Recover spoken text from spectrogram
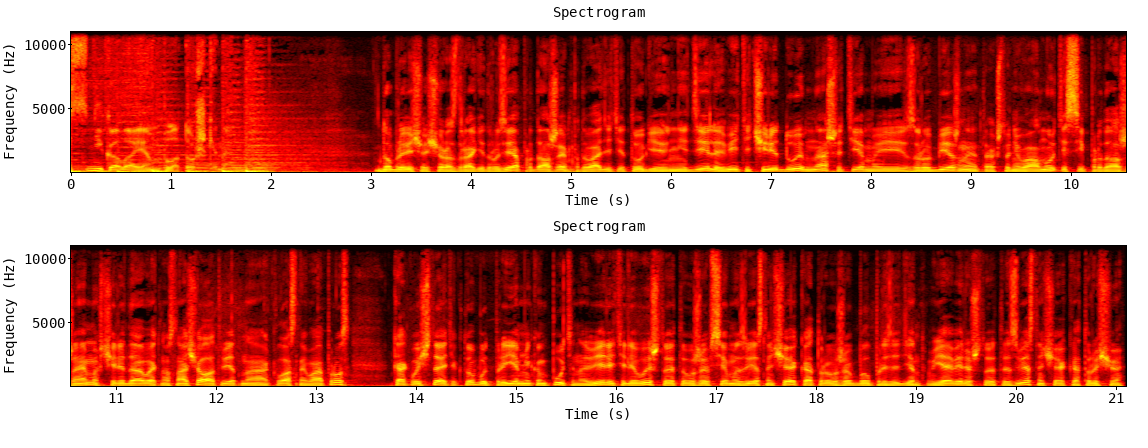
с Николаем Платошкиным. Добрый вечер еще раз, дорогие друзья. Продолжаем подводить итоги недели. Видите, чередуем наши темы и зарубежные, так что не волнуйтесь и продолжаем их чередовать. Но сначала ответ на классный вопрос. Как вы считаете, кто будет преемником Путина? Верите ли вы, что это уже всем известный человек, который уже был президентом? Я верю, что это известный человек, который еще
